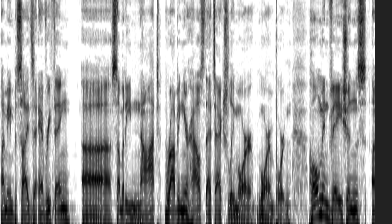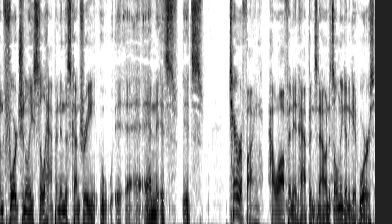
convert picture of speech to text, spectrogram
I mean, besides everything, uh, somebody not robbing your house, that's actually more, more important. Home invasions, unfortunately, still happen in this country, and it's, it's terrifying how often it happens now, and it's only going to get worse.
